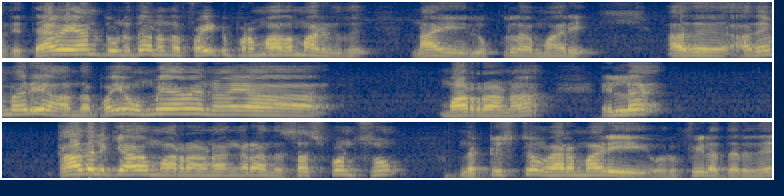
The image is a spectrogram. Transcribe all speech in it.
அது தேவையான்னு தோணுது ஆனால் அந்த ஃபைட்டு பிரமாதமாக இருக்குது. நாய் லுக்கில் மாதிரி அது அதே மாதிரி அந்த பையன் உண்மையாகவே நாயா மாறுறானா? இல்லை காதலிக்காக மாறுறானாங்கிற அந்த சஸ்பென்ஸும் இந்த ட்விஸ்ட்டும் வேறு மாதிரி ஒரு ஃபீலை தருது.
